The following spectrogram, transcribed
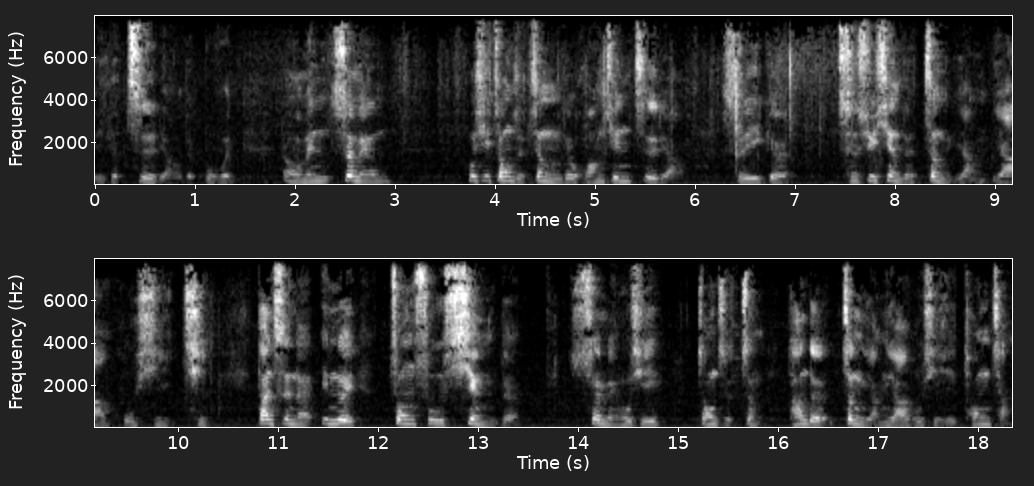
一个治疗的部分。那我们睡眠呼吸中止症的黄金治疗是一个持续性的正阳压呼吸器，但是呢，因为中枢性的睡眠呼吸中止症。它的正阳压呼吸器通常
